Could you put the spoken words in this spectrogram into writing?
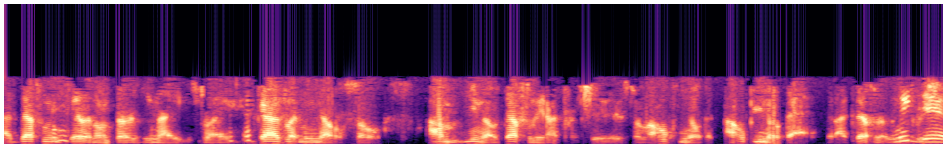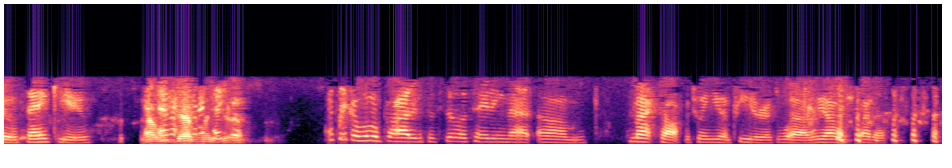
I definitely feel it on Thursday nights. Like you guys let me know. So um, you know, definitely I appreciate it. So I hope you know that. I hope you know that. That I definitely. We do. It. Thank you. No, and, we definitely and I do. A, I take a little pride in facilitating that um smack talk between you and Peter as well. We always try to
